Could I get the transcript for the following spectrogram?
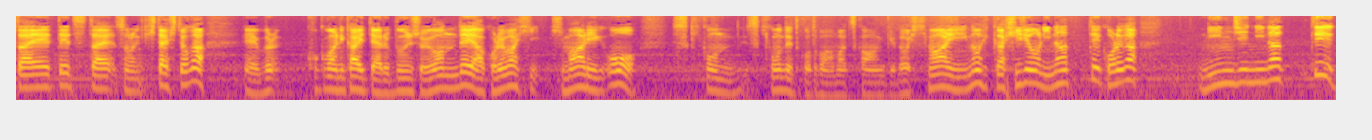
伝えて伝え、その来た人が、えー、黒板に書いてある文章を読んで、あ、これはひ、ひまわりをすき込んで、すき込んでって言葉はあんまり使わんけど、ひまわりのが肥料になって、これが人参になって、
